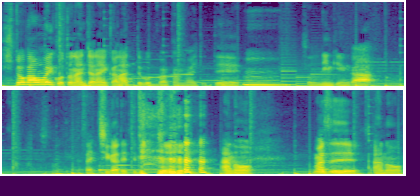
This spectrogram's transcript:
人が多いことなんじゃないかなって僕は考えてて、うん。その人間がちょっと待ってください。血が出てて。あのまずあの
